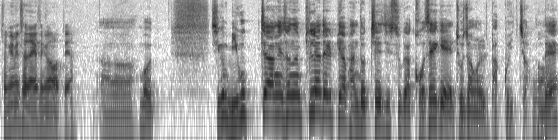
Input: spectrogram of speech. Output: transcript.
정경민 차장의 생각은 어때요? 어, 뭐 지금 미국장에서는 필라델피아 반도체 지수가 거세게 조정을 받고 있죠. 근데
